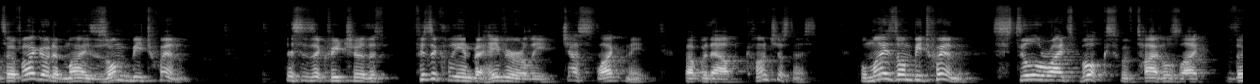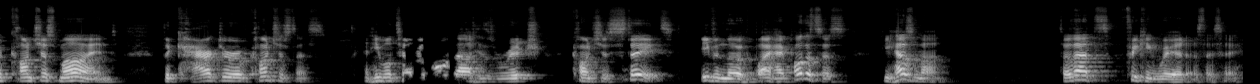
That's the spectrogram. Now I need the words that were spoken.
So if I go to my zombie twin, this is a creature that's physically and behaviorally just like me, but without consciousness. Well, my zombie twin still writes books with titles like The Conscious Mind, The Character of Consciousness, and he will tell you all about his rich conscious states, even though by hypothesis he has none. So that's freaking weird, as they say.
